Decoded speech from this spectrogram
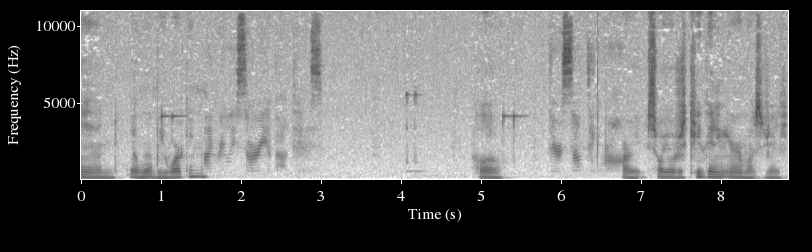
And it won't be working. I'm really sorry about this. Hello. There's something wrong. Alright, so you'll just keep getting error messages.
